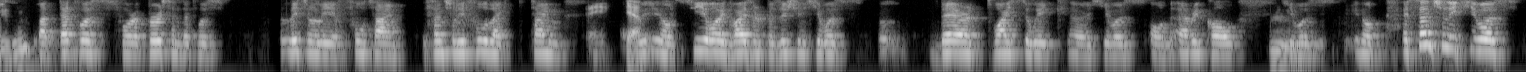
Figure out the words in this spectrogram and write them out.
mm hmm but that was for a person that was literally a full time, essentially full like time, yeah. you know, CEO advisor position. He was there twice a week. Uh, he was on every call. Mm. He was, you know, essentially he was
